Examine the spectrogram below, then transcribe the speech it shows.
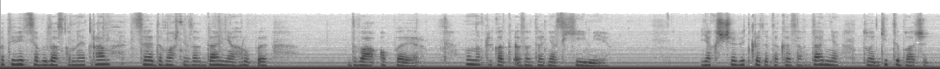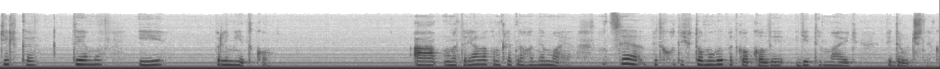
Подивіться, будь ласка, на екран. Це домашнє завдання групи 2 ОПР. Ну, наприклад, завдання з хімії. Якщо відкрити таке завдання, то діти бачать тільки тему і примітку, а матеріалу конкретного немає. Ну, Це підходить в тому випадку, коли діти мають підручник.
